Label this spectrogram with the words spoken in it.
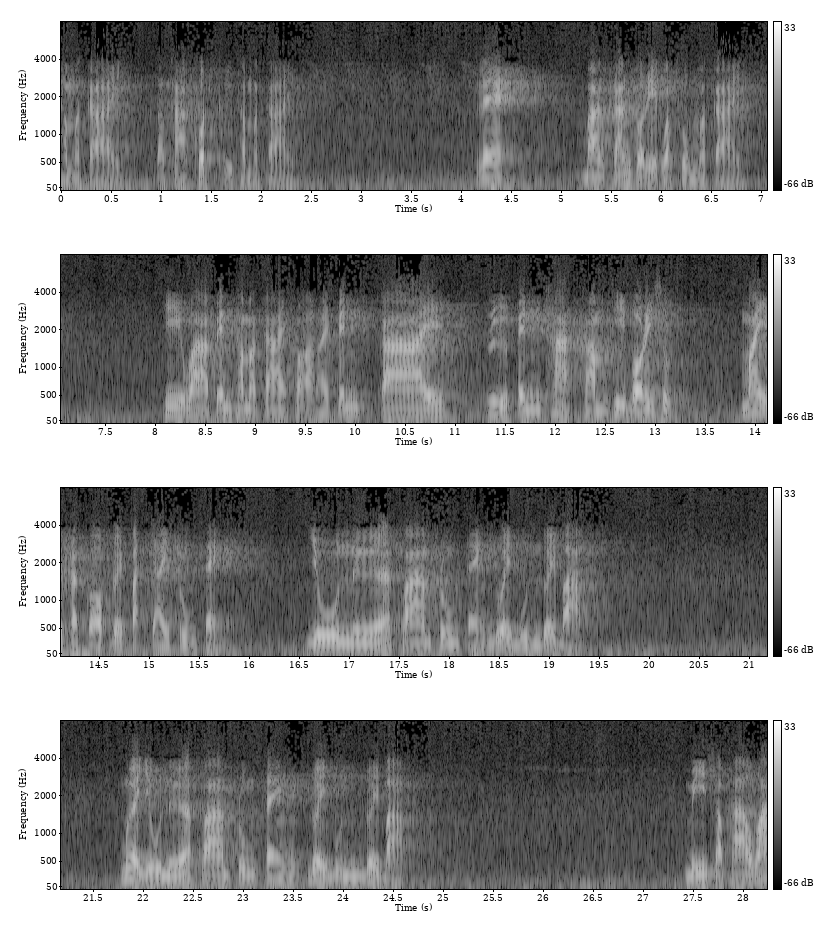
ธรรมกาย ตถาคตคือธรรมกาย และบางครั้งก็เรียกว่าพรหมกาย ที่ว่าเป็นธรรมกายเพราะอะไร เป็นกายหรือเป็นธาตุธรรมที่บริสุทธิ์ไม่ประกอบด้วยปัจจัยปรุงแต่ง อยู่เหนือความปรุงแต่งด้วยบุญด้วยบาป เมื่ออยู่เหนือความปรุงแต่งด้วยบุญด้วยบาป มีสภาวะ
